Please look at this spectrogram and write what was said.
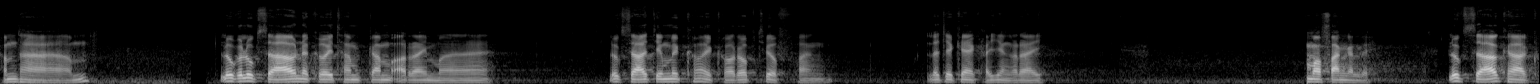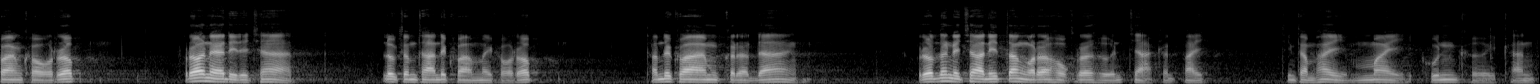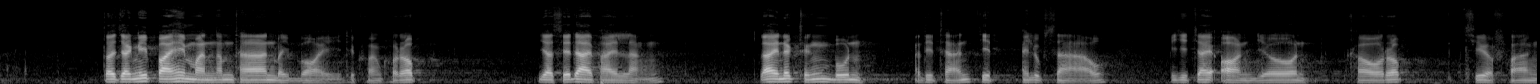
คำถาม ลูกกับลูกสาวนะ่ะเคยทำกรรมอะไรมา ลูกสาวจึงไม่ค่อยเคารพเชื่อฟัง แล้วจะแก้ไขอย่างไร มาฟังกันเลย ลูกสาวขาดความเคารพ เพราะในอดีตชาติ ลูกทำทานด้วยความไม่เคารพทำด้วยความกระด้าง รวมทั้งในชาตินี้ต้องระหกระเหินจากกันไป จึงทำให้ไม่คุ้นเคยกัน ต่อจากนี้ไปให้มันทำทานบ่อยๆ ด้วยความเคารพ อย่าเสียดายภายหลัง และให้นึกถึงบุญอธิษฐานจิตให้ลูกสาว มีจิตใจอ่อนโยน เคารพเชื่อฟัง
